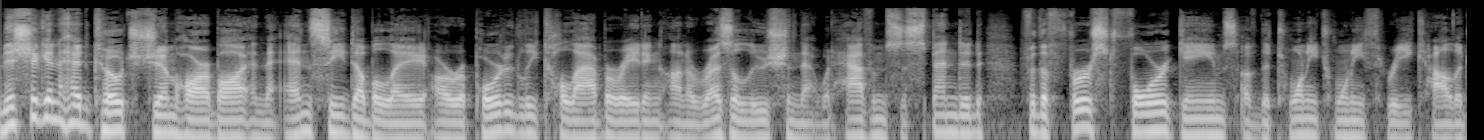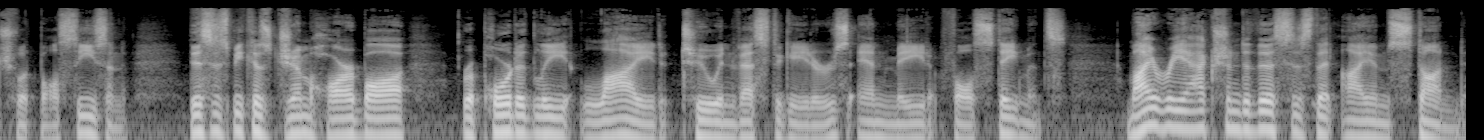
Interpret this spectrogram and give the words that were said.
Michigan head coach Jim Harbaugh and the NCAA are reportedly collaborating on a resolution that would have him suspended for the first four games of the 2023 college football season. This is because Jim Harbaugh reportedly lied to investigators and made false statements. My reaction to this is that I am stunned,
